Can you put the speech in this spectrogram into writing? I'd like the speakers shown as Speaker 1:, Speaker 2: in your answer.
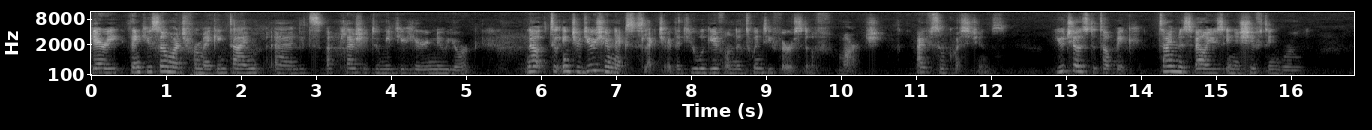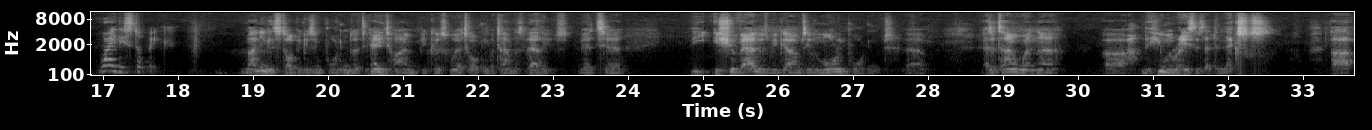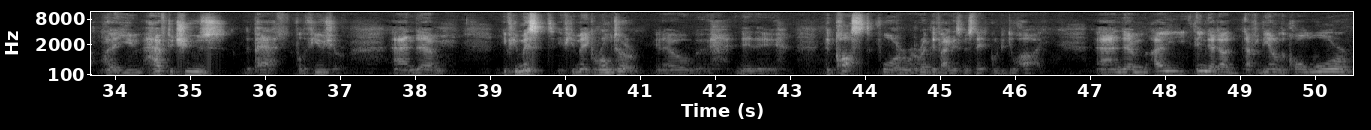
Speaker 1: Garry, thank you so much for making time, and it's a pleasure to meet you here in New York. Now, to introduce your next lecture that you will give on the 21st of March, I have some questions. You chose the topic, Timeless Values in a Shifting World. Why this topic?
Speaker 2: I think this topic is important at any time because we are talking about timeless values. But uh, the issue of values becomes even more important uh, at a time when uh, uh, the human race is at the nexus, uh, where you have to choose the path for the future. And um, if you miss it, if you make a wrong turn, you know, the, the, the cost for rectifying this mistake could be too high. And um, I think that uh, after the end of the Cold War,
